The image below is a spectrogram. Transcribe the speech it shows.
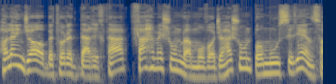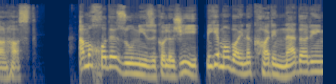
حالا اینجا به طور دقیق تر فهمشون و مواجهشون با موسیقی انسان هاست اما خود زو میوزیکولوژی میگه ما با اینا کاری نداریم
